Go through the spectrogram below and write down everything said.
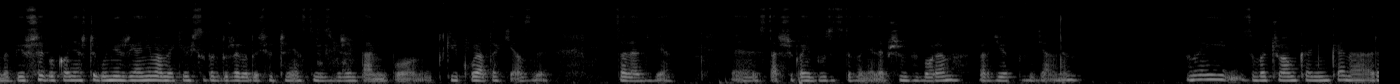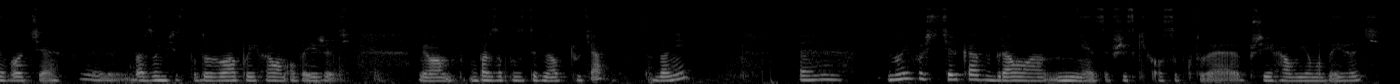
na, pierwszego konia, szczególnie, że ja nie mam jakiegoś super dużego doświadczenia z tymi zwierzętami po kilku latach jazdy zaledwie. E, Starszy koń był zdecydowanie lepszym wyborem, bardziej odpowiedzialnym. No i zobaczyłam Kalinkę na rewolcie. y, Bardzo mi się spodobała, pojechałam obejrzeć. Miałam bardzo pozytywne odczucia co do niej. No i właścicielka wybrała mnie ze wszystkich osób, które przyjechały ją obejrzeć.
